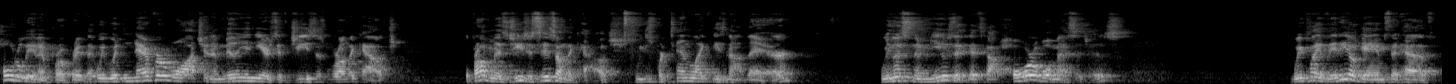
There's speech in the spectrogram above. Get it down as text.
totally inappropriate, that we would never watch in a million years if Jesus were on the couch. The problem is, Jesus is on the couch. We just pretend like he's not there. We listen to music that's got horrible messages. We play video games that have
